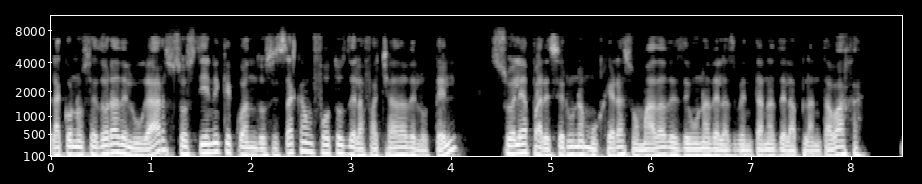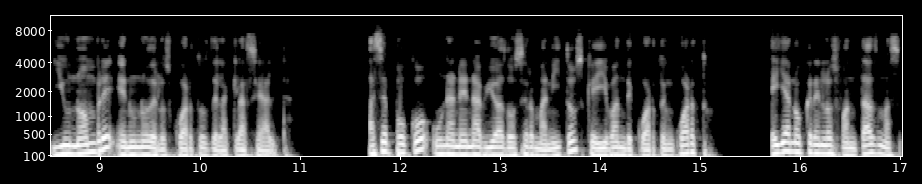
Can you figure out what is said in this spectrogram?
La conocedora del lugar sostiene que cuando se sacan fotos de la fachada del hotel, suele aparecer una mujer asomada desde una de las ventanas de la planta baja y un hombre en uno de los cuartos de la clase alta. Hace poco una nena vio a dos hermanitos que iban de cuarto en cuarto. Ella no cree en los fantasmas,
